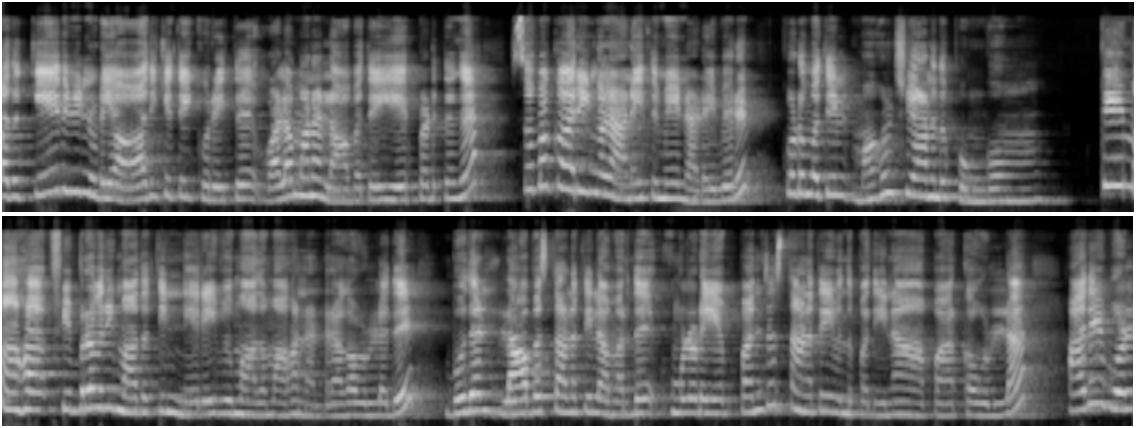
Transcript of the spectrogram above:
அது கேதுவினுடைய ஆதிக்கத்தை குறைத்து வளமான லாபத்தை ஏற்படுத்துங்க. சுபகாரியங்கள் அனைத்துமே நடைபெறும். குடும்பத்தில் மகிழ்ச்சியானது பொங்கும். முக்கியமாக பிப்ரவரி மாதத்தின் நிறைவு மாதமாக நன்றாக உள்ளது. புதன் லாபஸ்தானத்தில் அமர்ந்து உங்களுடைய பஞ்சஸ்தானத்தை வந்து பார்த்தீங்கன்னா பார்க்க உள்ளார். அதேபோல்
